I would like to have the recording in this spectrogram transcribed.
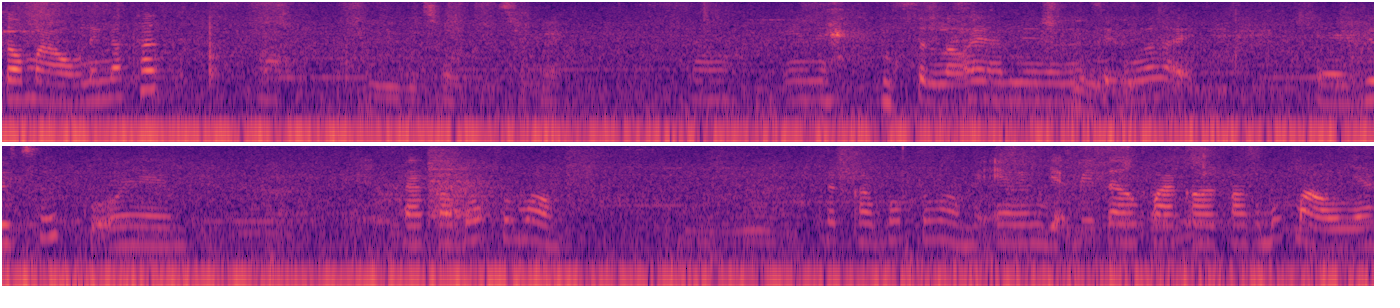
tô màu nên nó thích. Xin lỗi anh chuyện với lại. Ờ, Youtube của em. Ta coi bút đúng không? Ta coi bút đúng không? Em em dẫn Peter qua coi coi bút màu nha.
